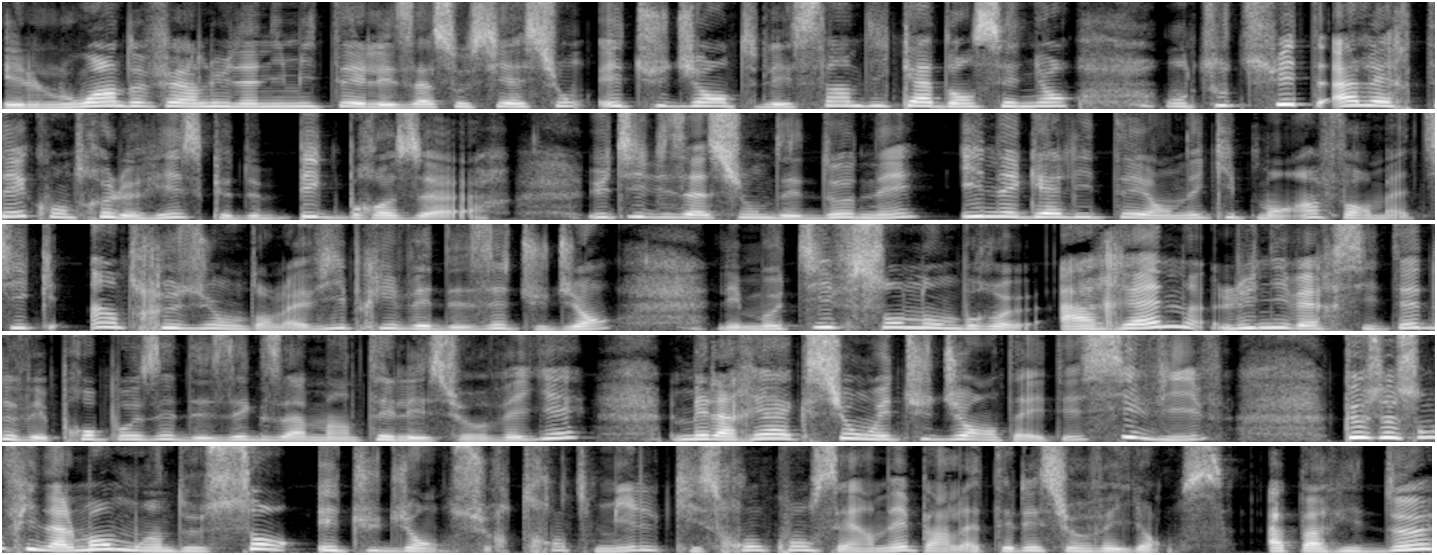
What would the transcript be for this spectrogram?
et loin de faire l'unanimité, les associations étudiantes, les syndicats d'enseignants ont tout de suite alerté contre le risque de Big Brother. Utilisation des données, inégalité en équipement informatique, intrusion dans la vie privée des étudiants. Les motifs sont nombreux. À Rennes, l'université devait proposer des examens télésurveillés, mais la réaction étudiante a été si vive que ce sont finalement moins de 100 étudiants sur 30 000 qui seront concernés par la télésurveillance. À Paris 2,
